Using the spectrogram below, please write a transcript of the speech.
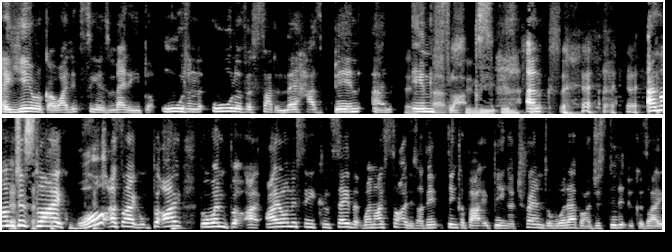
A year ago, I didn't see as many, but all of, all of a sudden, there has been an An influx. absolute And- influx. and I'm just like, what? I was like, but I, but when, but I, I honestly can say that when I started this, I didn't think about it being a trend or whatever. I just did it because I,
